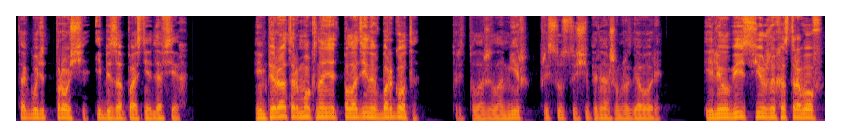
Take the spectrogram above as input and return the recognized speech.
так будет проще и безопаснее для всех. Император мог нанять паладинов Баргота, предположил Амир, присутствующий при нашем разговоре. Или убийц с Южных островов.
